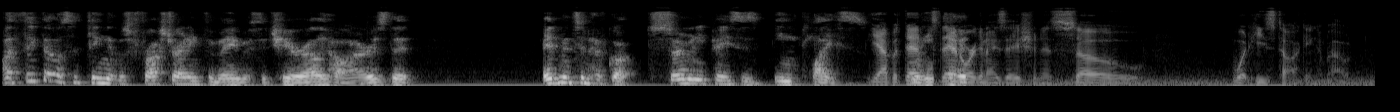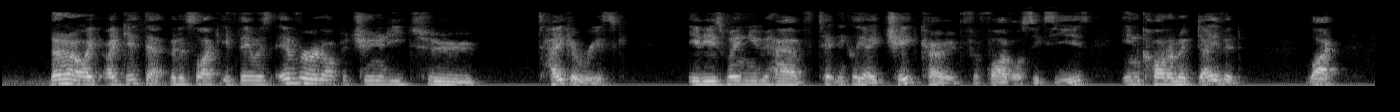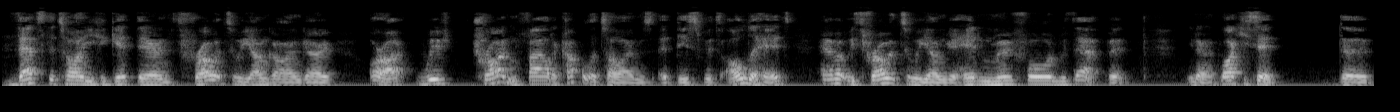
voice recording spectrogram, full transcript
I think that was the thing that was frustrating for me with the Chiarelli hire is that Edmonton have got so many pieces in place. Yeah, but that that organization is so what he's talking about. No, no, I, I get that, but it's like if there was ever an opportunity to take a risk, it is when you have technically a cheat code for five or six years in Connor McDavid. Like, that's the time you could get there and throw it to a young guy and go, all right, we've tried and failed a couple of times at this with older heads. How about we throw it to a younger head and move forward with that? But, you know, like you said, the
